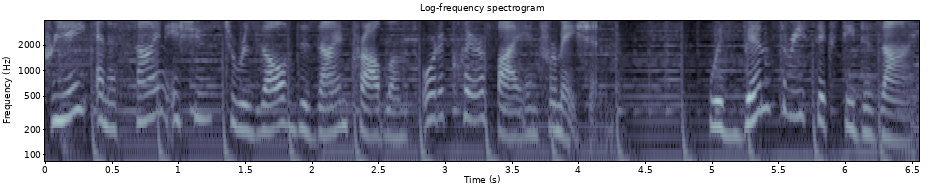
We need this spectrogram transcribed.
Create and assign issues to resolve design problems or to clarify information. With BIM 360 Design,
